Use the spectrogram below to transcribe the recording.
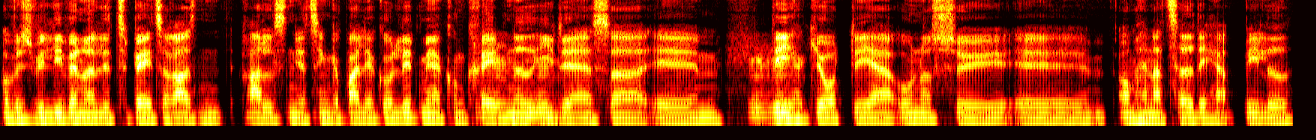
Og hvis vi lige vender lidt tilbage til rettelsen, jeg tænker bare lige at gå lidt mere konkret mm-hmm. ned i det. Altså, øh, mm-hmm. det jeg har gjort, det er at undersøge, øh, om han har taget det her billede,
